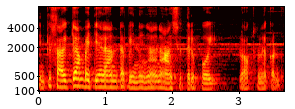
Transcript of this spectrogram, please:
എനിക്ക് സഹിക്കാൻ പറ്റിയാലാന്നിട്ട് പിന്നെ ഞാൻ ആശുപത്രി പോയി ഡോക്ടറിനെ കണ്ടു.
